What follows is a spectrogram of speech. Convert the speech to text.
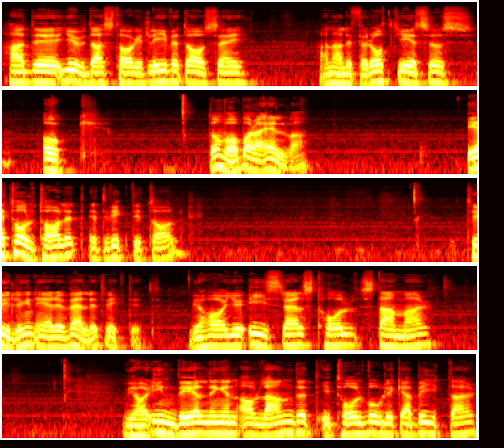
hade Judas tagit livet av sig. Han hade förrått Jesus. Och de var bara elva. Är tolvtalet ett viktigt tal? Tydligen är det väldigt viktigt. Vi har ju Israels tolv stammar. Vi har indelningen av landet i tolv olika bitar.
